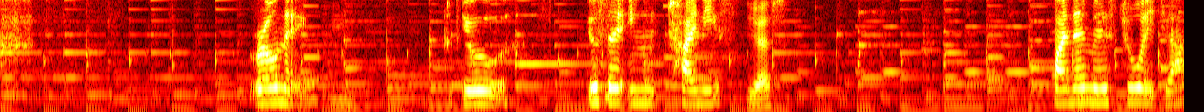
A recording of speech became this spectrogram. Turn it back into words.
Real name. Hmm. You you say in Chinese. Yes. My name is Zhu Weijia.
